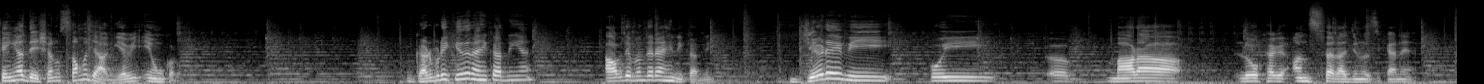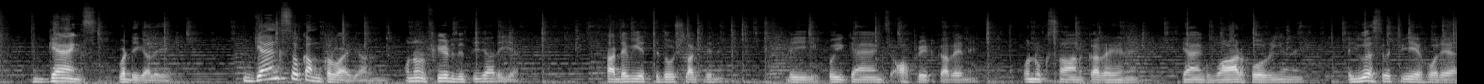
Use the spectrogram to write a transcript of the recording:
ਕਈਆਂ ਦੇਸ਼ਾਂ ਨੂੰ ਸਮਝ ਆ ਗਿਆ ਵੀ ਇਉਂ ਕਰੋ। ਗੜਬੜੀ ਕਿਹਦੇ ਰਾਹੀਂ ਕਰਨੀ ਹੈ ਆਪਦੇ ਬੰਦੇ ਰਾਹੀਂ ਨਹੀਂ ਕਰਨੀ। ਜਿਹੜੇ ਵੀ ਕੋਈ ਮਾੜਾ ਲੋਕ ਹੈਗੇ, ਅਨਸਰ ਆ ਜਿਹਨੂੰ ਅਸੀਂ ਕਹਿੰਦੇ ਆ, ਗੈਂਗਸ, ਵੱਡੀ ਗੱਲ ਇਹ। ਗੈਂਗਸ ਤੋਂ ਕੰਮ ਕਰਵਾਏ ਜਾ ਰਹੇ ਨੇ। ਉਹਨਾਂ ਨੂੰ ਫੀਡ ਦਿੱਤੀ ਜਾ ਰਹੀ ਹੈ। ਸਾਡੇ ਵੀ ਇੱਥੇ ਦੋਸ਼ ਲੱਗਦੇ ਨੇ ਵੀ ਕੋਈ ਗੈਂਗਸ ਆਪਰੇਟ ਕਰ ਰਹੇ ਨੇ, ਉਹ ਨੁਕਸਾਨ ਕਰ ਰਹੇ ਨੇ, ਗੈਂਗ ਵਾਰ ਹੋ ਰਹੀਆਂ ਨੇ। ਯੂਐਸ ਵਿੱਚ ਵੀ ਇਹ ਹੋ ਰਿਹਾ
